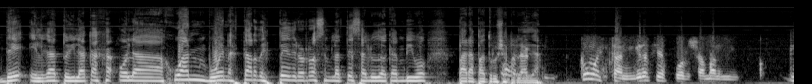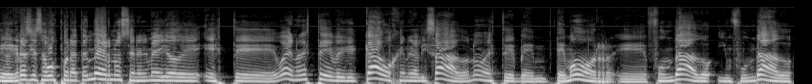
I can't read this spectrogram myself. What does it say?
de El Gato y la Caja. Hola Juan, buenas tardes. Pedro Rosenblatt te saludo acá en vivo para Patrulla Hola, Perdida. ¿cómo están? Gracias por llamarme. Eh, gracias a vos por atendernos en el medio de este, bueno, este caos generalizado, ¿no? Este eh, temor eh, fundado, infundado.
